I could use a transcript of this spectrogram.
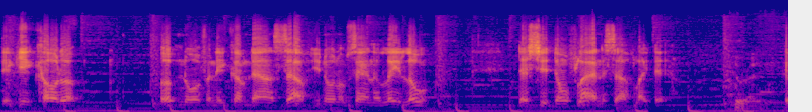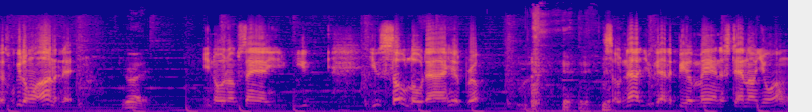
that get caught up up north and they come down south, you know what I'm saying, to lay low, that shit don't fly in the south like that Right. because we don't honor that. Right. You know what I'm saying? You you, you so low down here, bro. so now you got to be a man to stand on your own.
